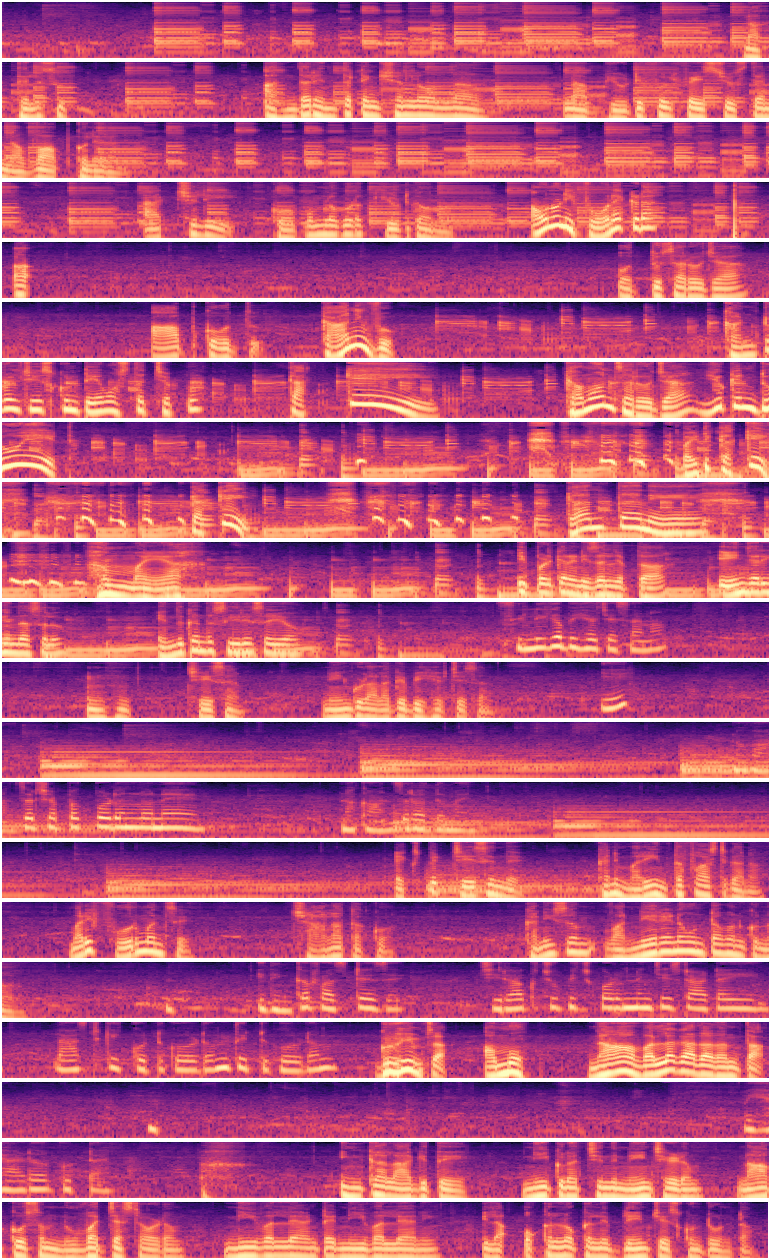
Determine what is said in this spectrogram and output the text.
నాకు తెలుసు. అందరు ఎంత టెన్షన్లో ఉన్నా నా బ్యూటిఫుల్ ఫేస్ చూస్తే నవ్వు ఆపుకోలేరని. యాక్చువల్లీ కోపంలో కూడా క్యూట్గా ఉన్నావు అవును నీ ఫోన్ ఎక్కడా? వద్దు సరోజా. ఆపుకోవద్దు. కానివ్వు. కంట్రోల్ చేసుకుంటే ఏమొస్తుంది చెప్పు? కక్కే. Come on Saroja. You can do it బయట కక్కే. కక్కే. కంతనే. అమ్మయ్యా. ఇప్పటికైనా నిజం చెప్తావా ఏం జరిగింది అసలు? ఎందుకంత సీరియస్ అయ్యావు? సిల్లీగా బిహేవ్ చేశానా? చేశాం నేను కూడా అలాగే బిహేవ్ చేశాను. ఏ? నువ్వు ఆన్సర్ చెప్పకపోవడంలోనే నాకు ఆన్సర్ అర్థమైంది. ఎక్స్పెక్ట్ చేసిందే కానీ మరీ ఇంత ఫాస్ట్గానా? మరి ఫోర్ మంత్సే? చాలా తక్కువ. కనీసం వన్ ఇయర్ అయినా ఉంటామనుకున్నాను. ఇది ఇంకా ఫస్ట్ స్టేజే. చిరాకు చూపించుకోవడం నుంచి స్టార్ట్ అయ్యి లాస్ట్కి కొట్టుకోవడం తిట్టుకోవడం. గృహింస అమ్మో నా వల్ల కాదు అదంతా. We had our good time ఇంకా లాగితే నీకు నచ్చింది నేను చేయడం నా కోసం నువ్వు అడ్జస్ట్ అవ్వడం నీ వల్లే అంటే నీ వల్లే అని ఇలా ఒకరినొకరిని బ్లేమ్ చేసుకుంటూ ఉంటాం.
